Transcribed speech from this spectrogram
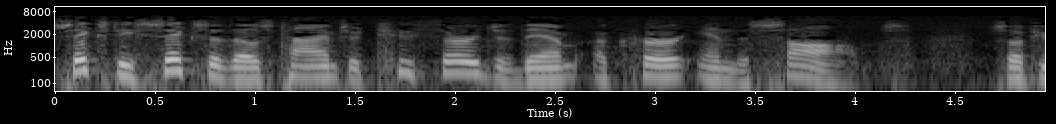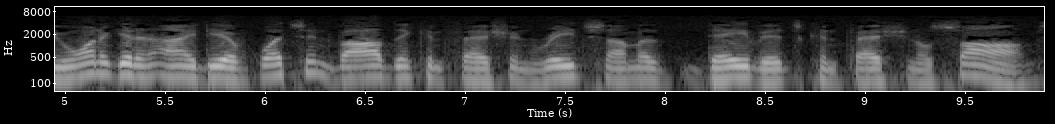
66 of those times, or two thirds of them, occur in the Psalms. So if you want to get an idea of what's involved in confession, read some of David's confessional Psalms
